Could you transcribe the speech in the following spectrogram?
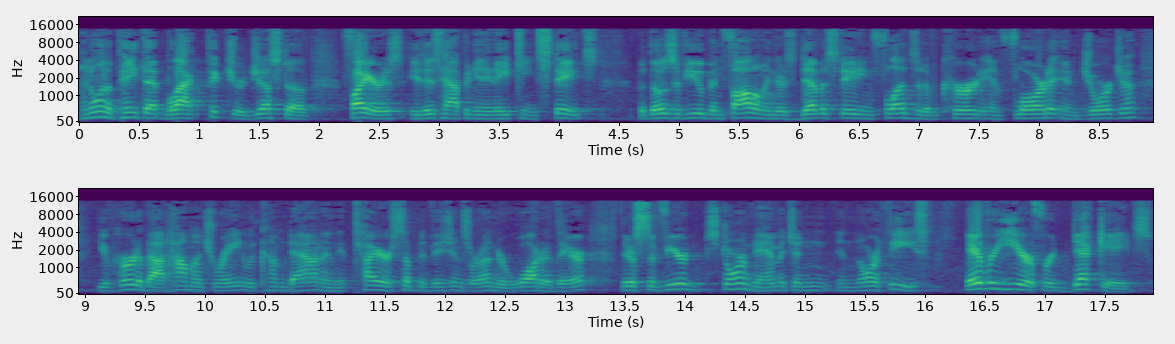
I don't want to paint that black picture just of fires. It is happening in 18 states. But those of you who have been following, there's devastating floods that have occurred in Florida and Georgia. You've heard about how much rain would come down, and entire subdivisions are underwater there. There's severe storm damage in, in the Northeast. Every year for decades,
